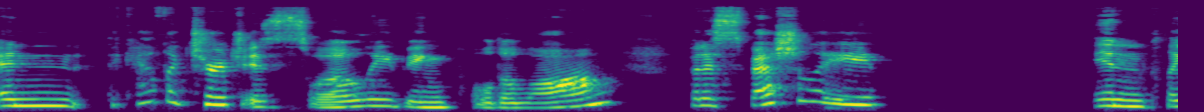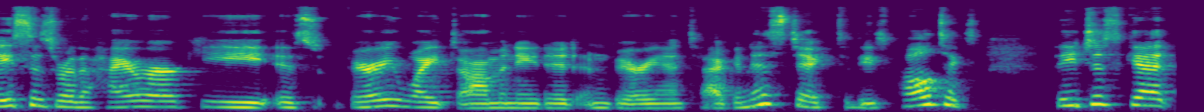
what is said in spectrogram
and the Catholic Church is slowly being pulled along, but especially in places where the hierarchy is very white dominated and very antagonistic to these politics, they just get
